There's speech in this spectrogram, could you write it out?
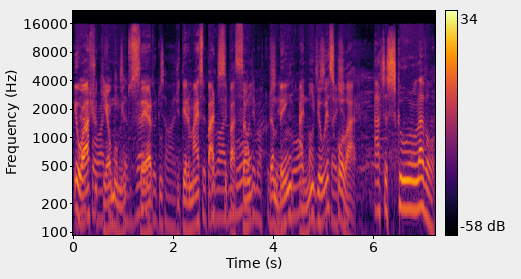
eu acho que é o momento certo de ter mais participação também a nível escolar. At a school level.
